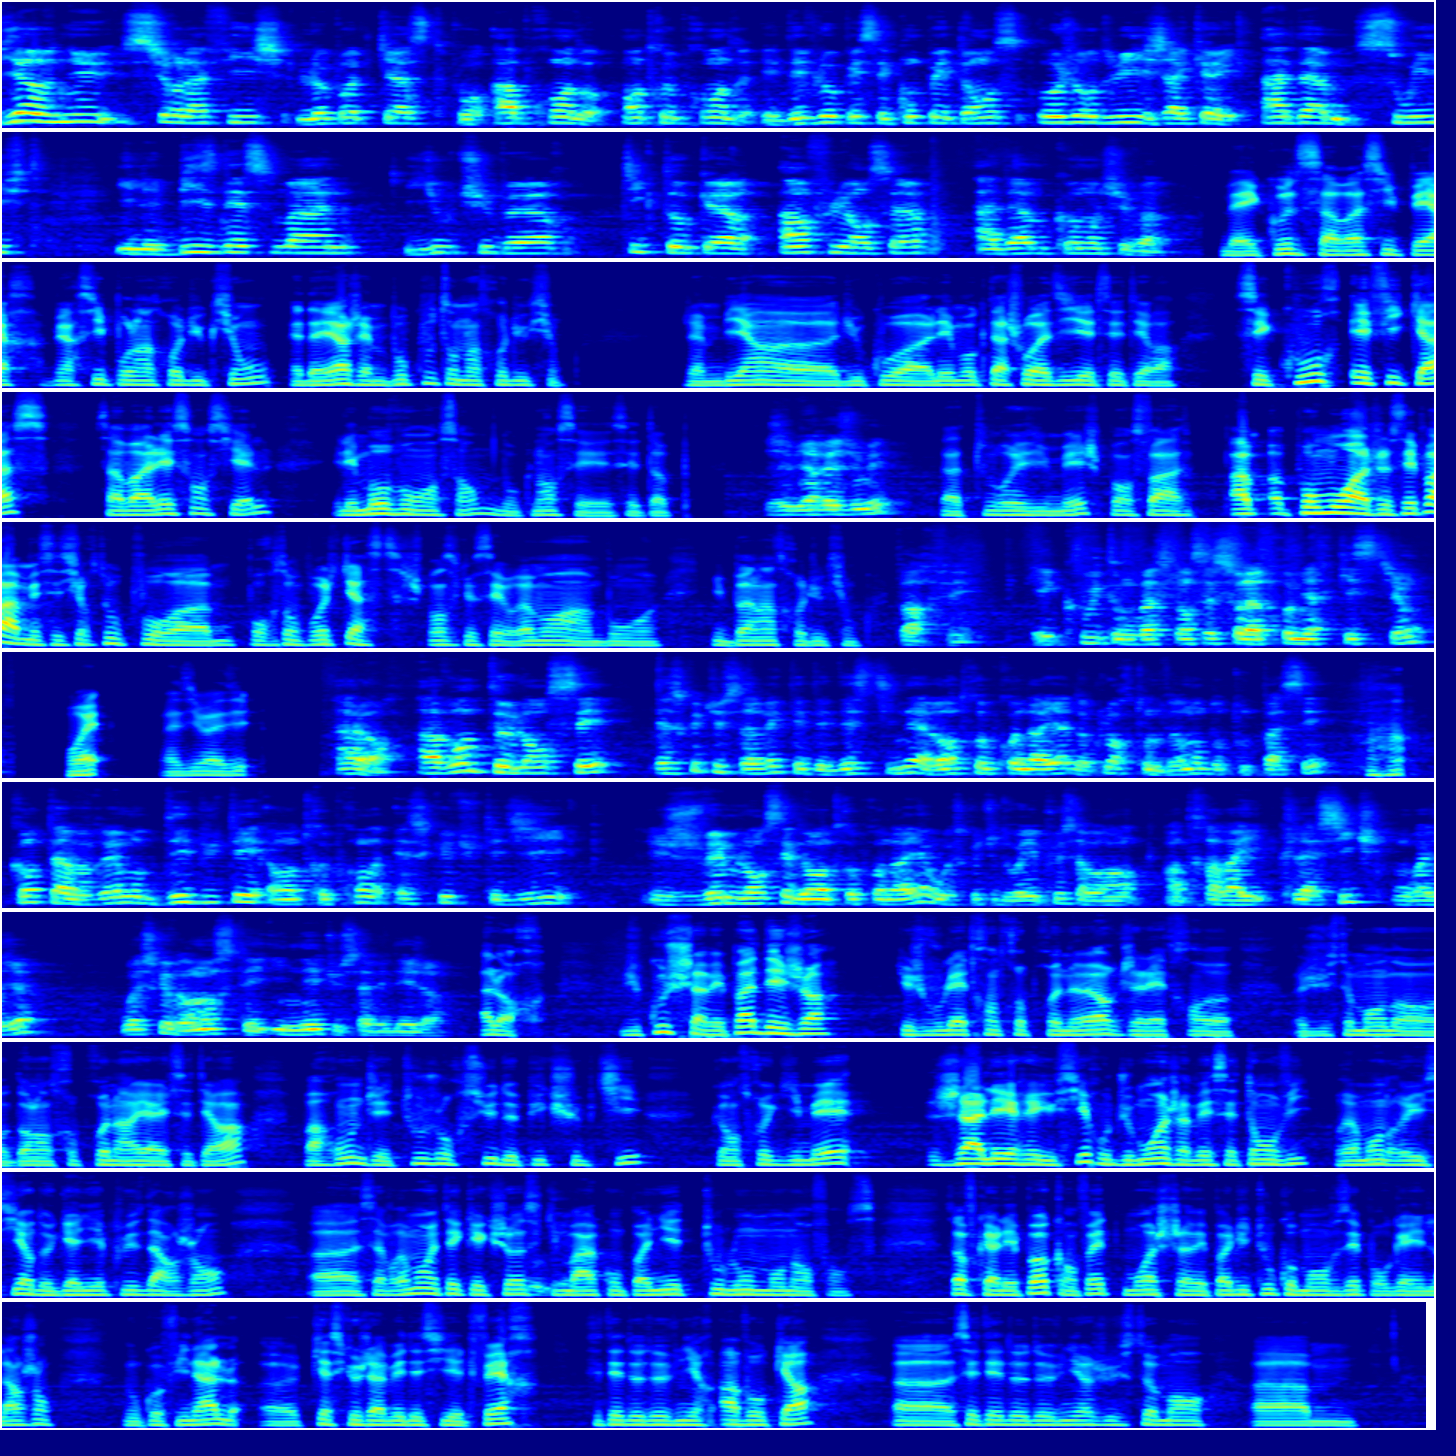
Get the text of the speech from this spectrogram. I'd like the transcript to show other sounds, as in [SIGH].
Bienvenue sur l'affiche, le podcast pour apprendre, entreprendre et développer ses compétences. Aujourd'hui, j'accueille Adam Swift. Il est businessman, YouTuber, TikToker, influenceur. Adam, comment tu vas? Bah écoute, ça va super. Merci pour l'introduction. Et d'ailleurs, j'aime beaucoup ton introduction. J'aime bien euh, du coup euh, les mots que tu as choisis, etc. C'est court, efficace, ça va à l'essentiel. Les mots vont ensemble, donc non, c'est top. J'ai bien résumé T'as tout résumé, je pense. Enfin, ah, ah, pour moi, je sais pas, mais c'est surtout pour, euh, pour ton podcast. Je pense que c'est vraiment un bon, une bonne introduction. Parfait. Écoute, on va se lancer sur la première question. Ouais, vas-y, vas-y. Alors, avant de te lancer, est-ce que tu savais que tu étais destiné à l'entrepreneuriat? Donc là, on retourne vraiment dans ton passé. Uh-huh. Quand tu as vraiment débuté à entreprendre, est-ce que tu t'es dit, je vais me lancer dans l'entrepreneuriat? Ou est-ce que tu devais plus avoir un, un travail classique, on va dire? Ou est-ce que vraiment c'était inné, tu savais déjà? Alors, du coup, je savais pas déjà que je voulais être entrepreneur, que j'allais être euh, justement dans, dans l'entrepreneuriat, etc. Par contre, j'ai toujours su depuis que je suis petit qu'entre guillemets, j'allais réussir, ou du moins j'avais cette envie vraiment de réussir, de gagner plus d'argent. Euh, ça a vraiment été quelque chose qui m'a accompagné tout le long de mon enfance. Sauf qu'à l'époque, en fait, moi, je savais pas du tout comment on faisait pour gagner de l'argent. Donc au final, euh, qu'est-ce que j'avais décidé de faire? C'était de devenir avocat, euh, c'était de devenir justement...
